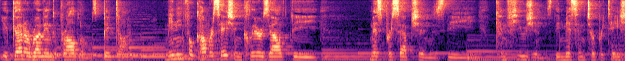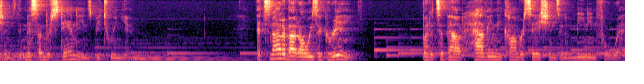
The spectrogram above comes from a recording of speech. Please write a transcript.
you're gonna run into problems big time. Meaningful conversation clears out the misperceptions, the confusions, the misinterpretations, the misunderstandings between you. It's not about always agreeing, but it's about having the conversations in a meaningful way.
